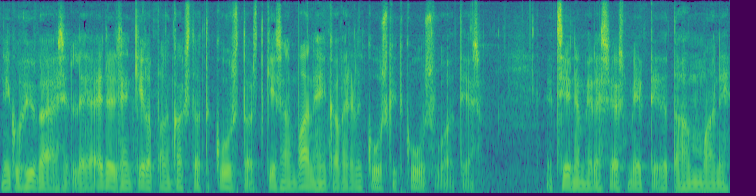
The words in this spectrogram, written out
niin kuin hyvää sille. Ja edellisen kilpailun 2016 kisan vanhin kaveri oli 66-vuotias. Et siinä mielessä, jos miettii tätä tota hommaa, niin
